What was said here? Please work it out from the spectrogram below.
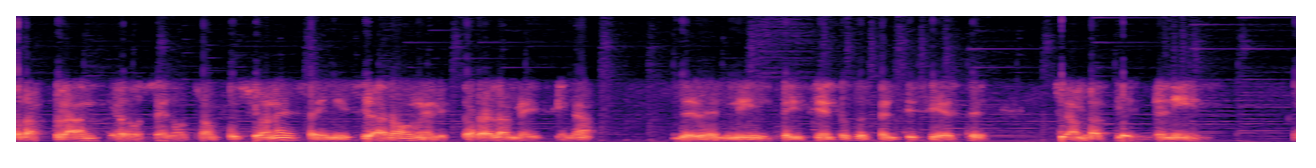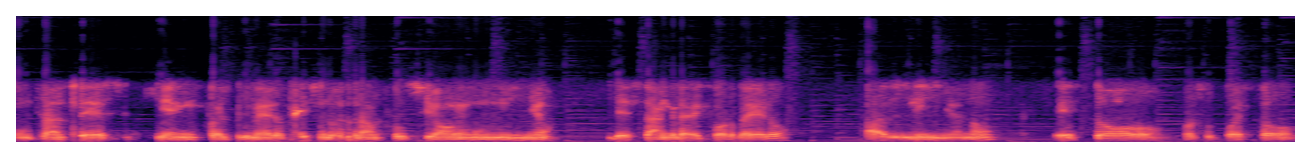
trasplantes o senotransfusiones se iniciaron en la historia de la medicina desde 1667, Jean-Baptiste Denis, un francés, quien fue el primero que hizo una transfusión en un niño de sangre de cordero al niño, ¿no? Esto, por supuesto,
